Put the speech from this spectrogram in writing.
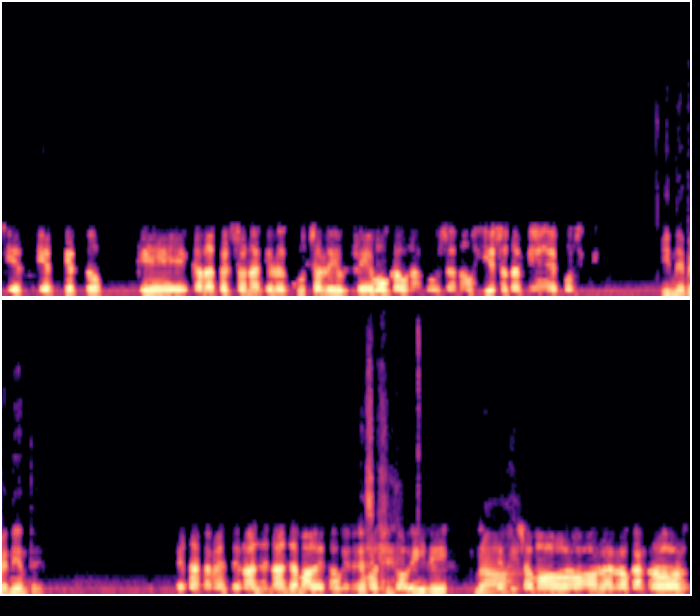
Si es, cierto que cada persona que lo escucha le, evoca una cosa, ¿no? Y eso también es positivo. Independiente. Exactamente, no han, han llamado de eso, que somos que... que si somos el rock and roll,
